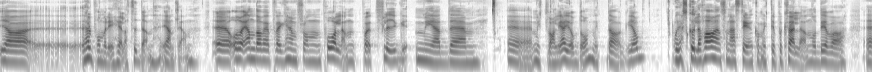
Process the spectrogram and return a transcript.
jag eh, höll på med det hela tiden egentligen. Eh, och en dag var jag på väg hem från Polen på ett flyg med eh, eh mitt vanliga jobb då, mitt dagjobb. Och jag skulle ha en sån här steering committee på kvällen och det var eh,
